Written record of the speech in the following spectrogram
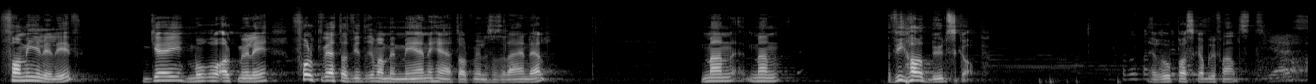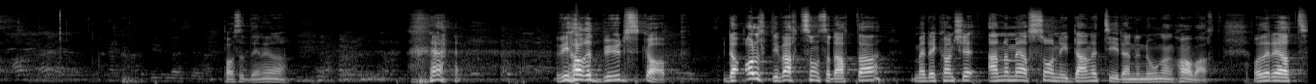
familieliv. Gøy, moro, alt mulig. Folk vet at vi driver med menighet og alt mulig, sånn som det er en del. Men, men vi har et budskap. Europa skal bli frelst. Passet inn i det? Vi har et budskap. Det har alltid vært sånn som dette, men det er kanskje enda mer sånn i denne tid enn det noen gang har vært. Og det er det at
